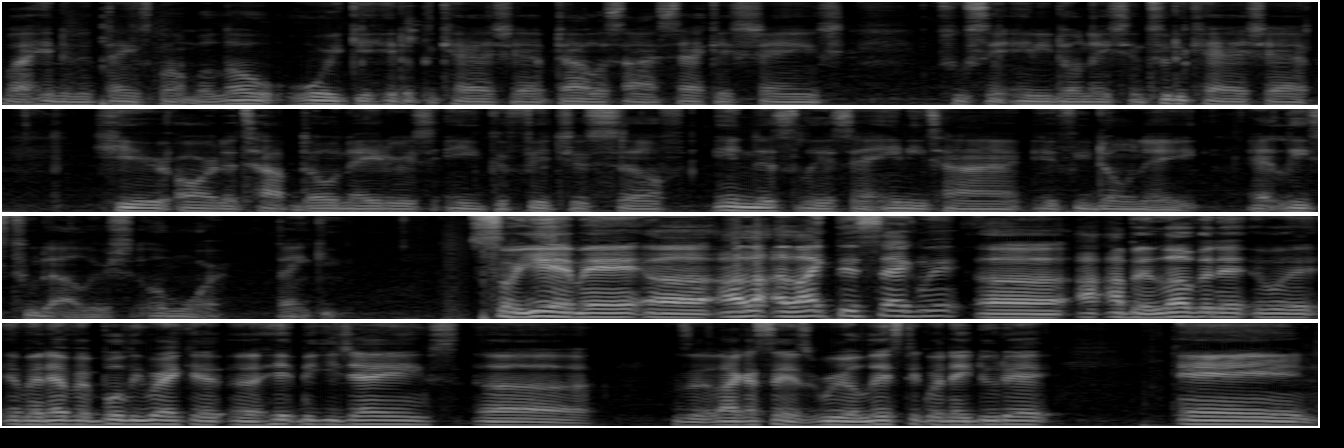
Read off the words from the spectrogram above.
by hitting the thanks button below, or you can hit up the Cash App dollar sign Sack Exchange to send any donation to the Cash App. Here are the top donators, and you can fit yourself in this list at any time if you donate at least two dollars or more. Thank you. So yeah, man, uh, I, I like this segment. Uh, I, have been loving it. If whenever Bully Ray can uh, hit Mickie James, uh, like I said, it's realistic when they do that. And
